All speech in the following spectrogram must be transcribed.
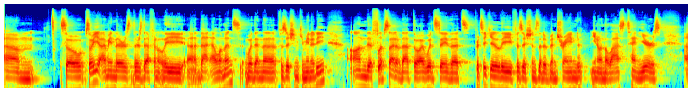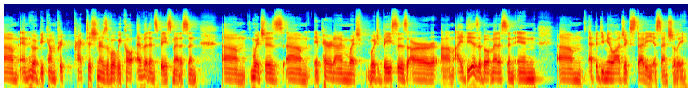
Um, so so yeah, I mean, there's there's definitely uh, that element within the physician community. On the flip side of that, though, I would say that particularly physicians that have been trained, you know, in the last ten years um, and who have become pr- practitioners of what we call evidence-based medicine, um, which is um, a paradigm which which bases our um, ideas about medicine in um, epidemiologic study, essentially.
